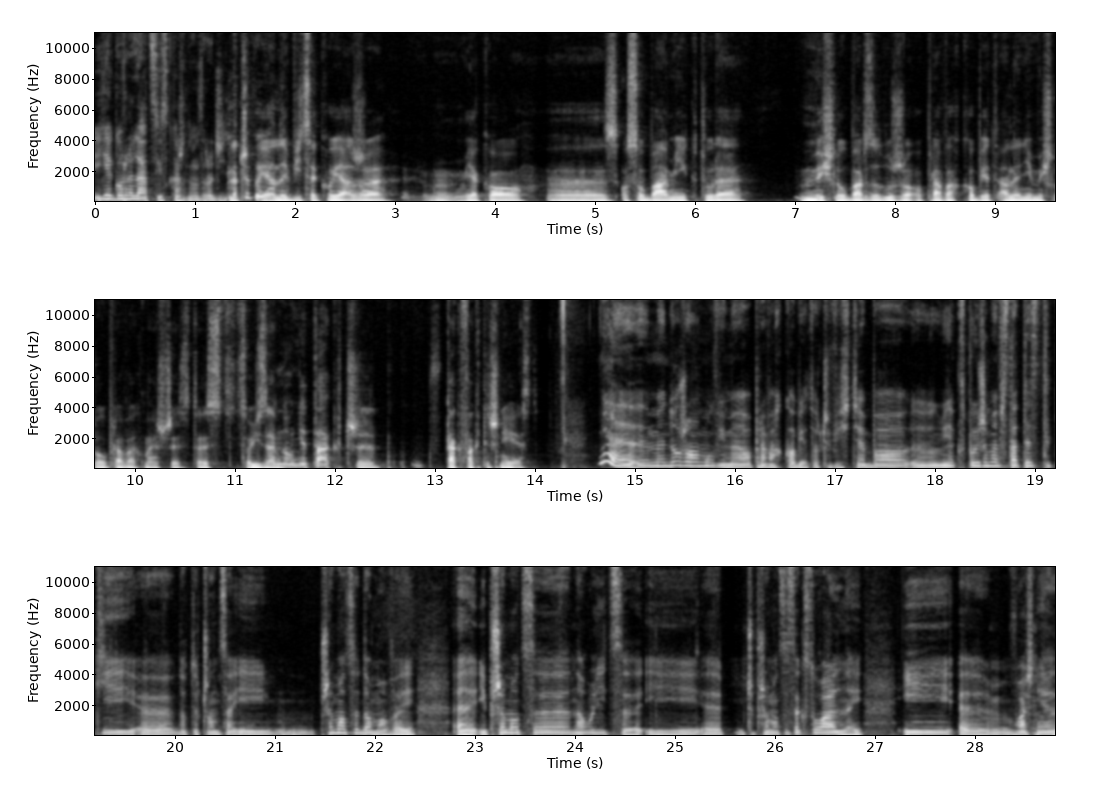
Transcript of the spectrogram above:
jego relacji z każdym z rodziców. Dlaczego ja lewicę kojarzę mm, jako z osobami, które myślą bardzo dużo o prawach kobiet, ale nie myślą o prawach mężczyzn? To jest coś ze mną nie tak, czy tak faktycznie jest? Nie, my dużo mówimy o prawach kobiet oczywiście, bo y, jak spojrzymy w statystyki y, dotyczące i przemocy domowej, y, i przemocy na ulicy, i, czy przemocy seksualnej, i właśnie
